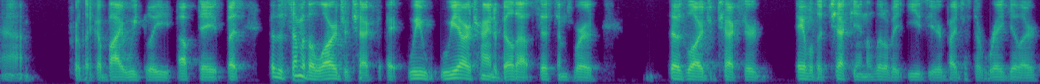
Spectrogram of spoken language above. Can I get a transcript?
um, for like a biweekly update. But for the, some of the larger checks, we we are trying to build out systems where those larger checks are able to check in a little bit easier by just a regular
